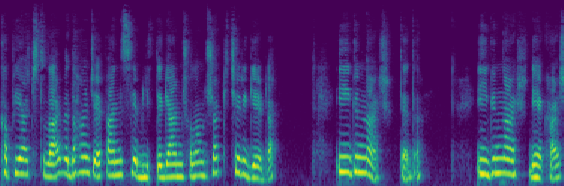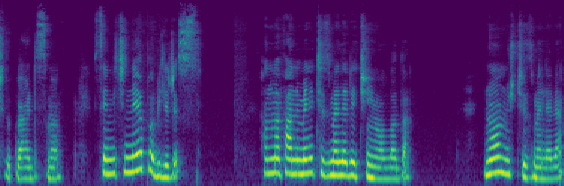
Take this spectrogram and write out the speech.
Kapıyı açtılar ve daha önce efendisiyle birlikte gelmiş olan uşak içeri girdi. İyi günler, dedi. İyi günler, diye karşılık verdi Simon. Senin için ne yapabiliriz? Hanımefendi beni çizmeleri için yolladı. Ne olmuş çizmelere?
